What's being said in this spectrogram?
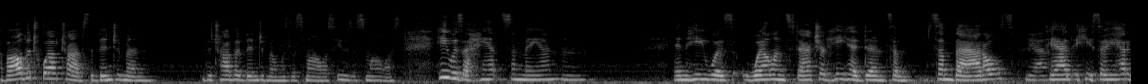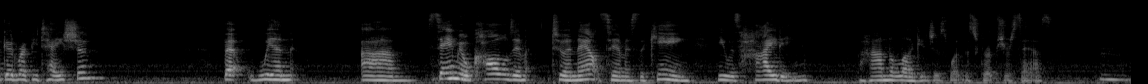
of all the twelve tribes. The Benjamin, the tribe of Benjamin was the smallest. He was the smallest. He was a handsome man. Mm. And he was well in stature. He had done some some battles. Yeah. He had he so he had a good reputation. But when um, Samuel called him to announce him as the king, he was hiding behind the luggage, is what the scripture says. Mm.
